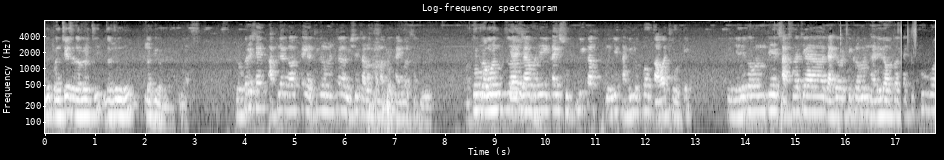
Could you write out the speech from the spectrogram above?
मी पंचेचाळीस हजार लिटरची जर्जून टाकी बांधली. लोकरे साहेब आपल्या गावात काही अतिक्रमणचा विषय चालू होता मागील काही वर्षापूर्वी? त्याच्यामध्ये काही सुटली का? म्हणजे काही लोक गावाचे होते. जेणेकरून ते शासनाच्या जागेवर अतिक्रमण झालेलं होतं. त्याची खूप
